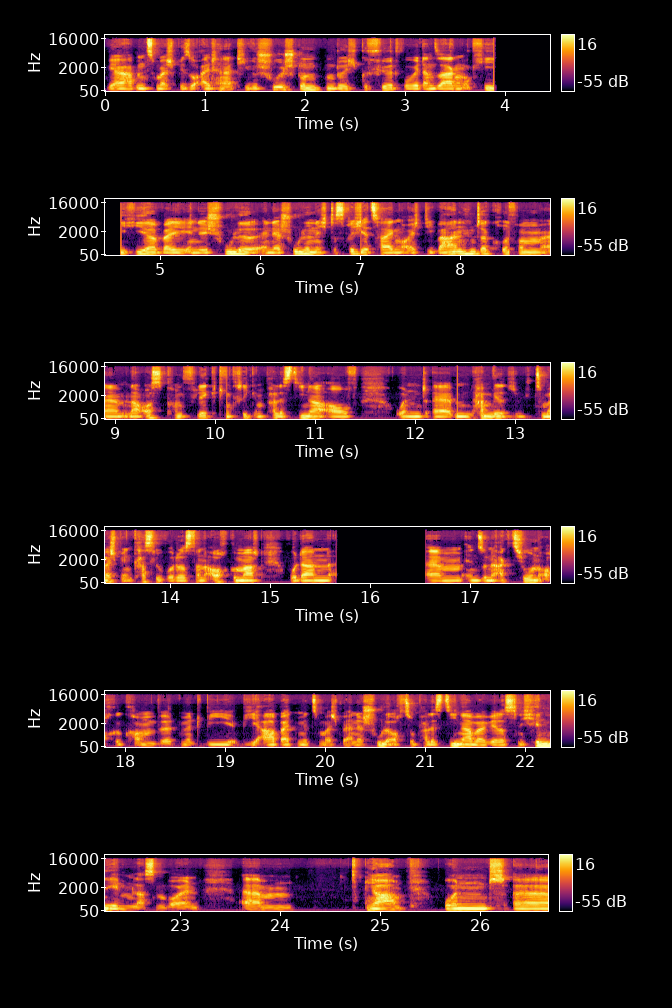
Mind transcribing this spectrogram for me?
Wir haben zum Beispiel so alternative Schulstunden durchgeführt, wo wir dann sagen, okay, hier, weil ihr in der Schule, in der Schule nicht das Richtige zeigen euch die wahren Hintergründe vom ähm, Nahostkonflikt, vom Krieg in Palästina auf. Und ähm, haben wir zum Beispiel in Kassel wurde das dann auch gemacht, wo dann ähm, in so eine Aktion auch gekommen wird mit, wie, wie arbeiten wir zum Beispiel an der Schule auch zu Palästina, weil wir das nicht hinnehmen lassen wollen. Ähm, ja, und äh,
